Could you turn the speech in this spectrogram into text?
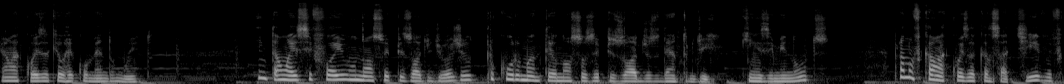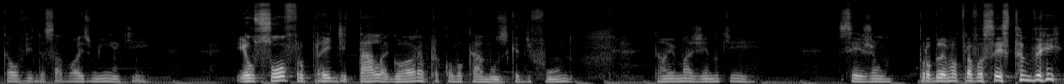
É uma coisa que eu recomendo muito. Então esse foi o nosso episódio de hoje. Eu procuro manter os nossos episódios dentro de 15 minutos, para não ficar uma coisa cansativa, ficar ouvindo essa voz minha aqui. Eu sofro para editá-la agora, para colocar a música de fundo. Então eu imagino que seja um problema para vocês também,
